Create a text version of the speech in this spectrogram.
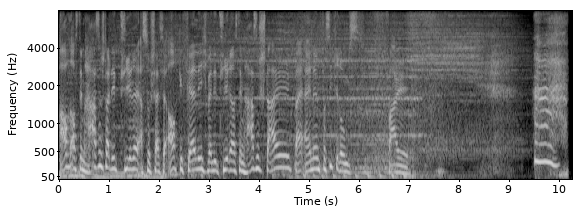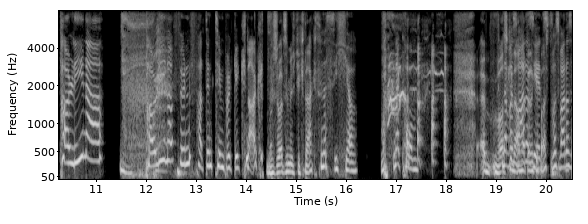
auch aus dem Hasenstall die Tiere, achso scheiße, auch gefährlich, wenn die Tiere aus dem Hasenstall bei einem Versicherungsfall. Paulina! Paulina 5 hat den Timpel geknackt. Wieso hat sie mich geknackt? Na sicher. Na komm. Äh, was Na, was genau war hat das jetzt? gepasst? Was war das,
